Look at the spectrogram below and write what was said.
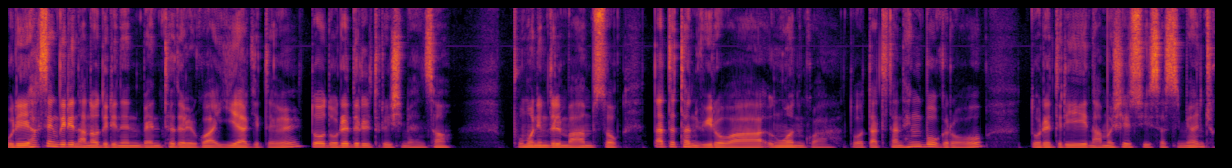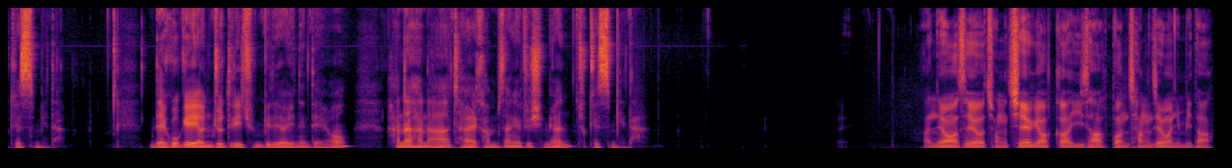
우리 학생들이 나눠드리는 멘트들과 이야기들 또 노래들을 들으시면서 부모님들 마음속 따뜻한 위로와 응원과 또 따뜻한 행복으로 노래들이 남으실 수 있었으면 좋겠습니다. 네 곡의 연주들이 준비되어 있는데요. 하나하나 잘 감상해 주시면 좋겠습니다. 안녕하세요. 정치외교학과 이사학번 장재원입니다.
